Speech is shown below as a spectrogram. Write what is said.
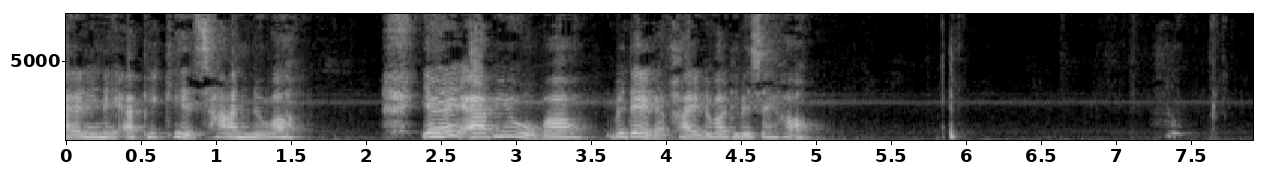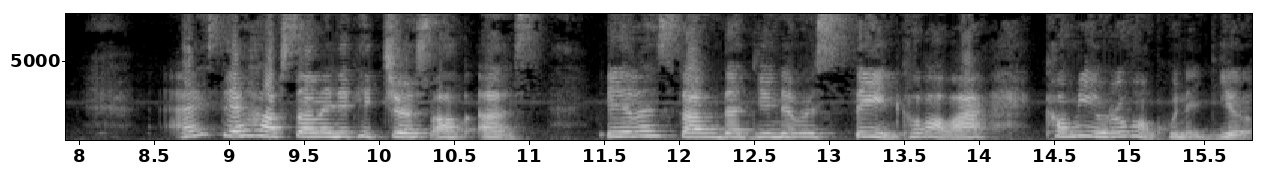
ล์อะไรในแอปพลิเคชันหรือเปล่า ยังเล่นแอปอยู่เปล่าไปเดทกับใครหรือเปล่าที่ไม่ใช่เขา I still have so many pictures of us even some that you never seen เขาบอกว่า เขามีรูปของคุณเนี่ยเยอะ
